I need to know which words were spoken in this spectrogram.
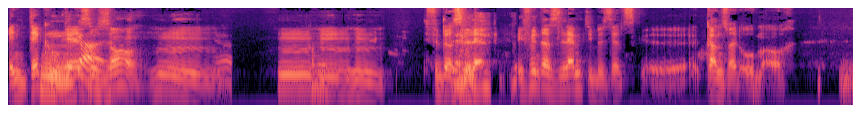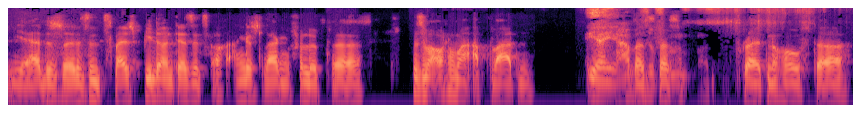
Entdeckung Hm. der Egal. Saison. Hm. Ja. Hm, hm, hm. Ich finde das, Lam ich find das Lamptey bis jetzt äh, ganz weit oben auch. Ja, das, das sind zwei Spieler und der ist jetzt auch angeschlagen. Philipp, äh, müssen wir auch nochmal abwarten, Ja, ja, aber was, so was Brighton Hove da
